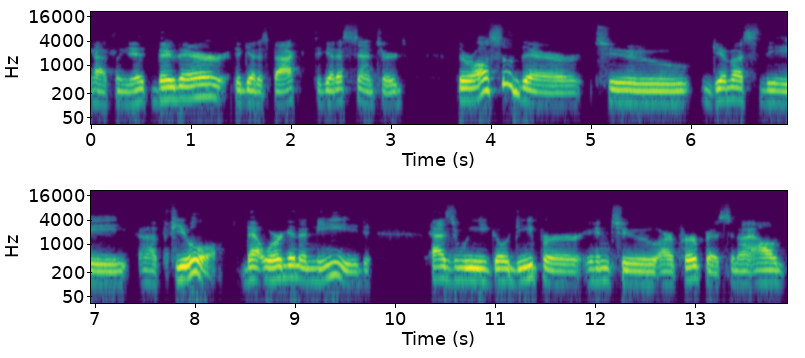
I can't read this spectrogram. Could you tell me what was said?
kathleen. It, they're there to get us back to get us centered. They're also there to give us the uh, fuel that we're going to need as we go deeper into our purpose. And i'll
